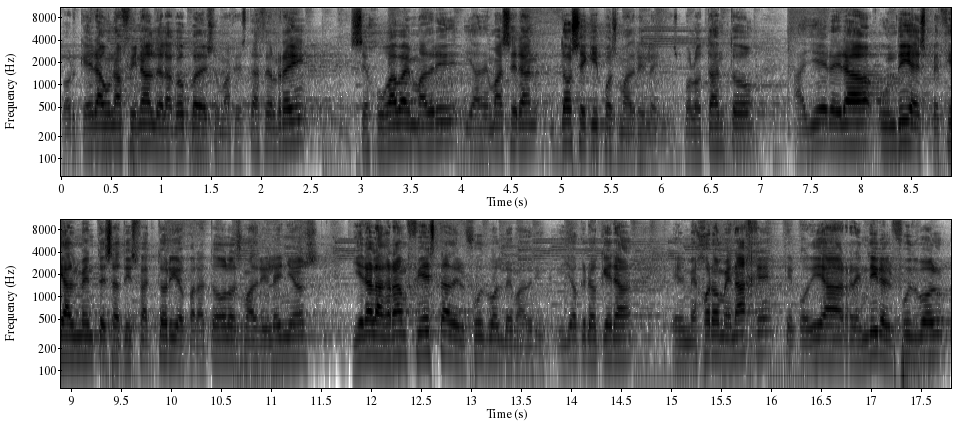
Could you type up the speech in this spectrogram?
porque era una final de la Copa de Su Majestad el Rey, se jugaba en Madrid y además eran dos equipos madrileños. Por lo tanto, ayer era un día especialmente satisfactorio para todos los madrileños y era la gran fiesta del fútbol de Madrid. Y yo creo que era el mejor homenaje que podía rendir el fútbol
